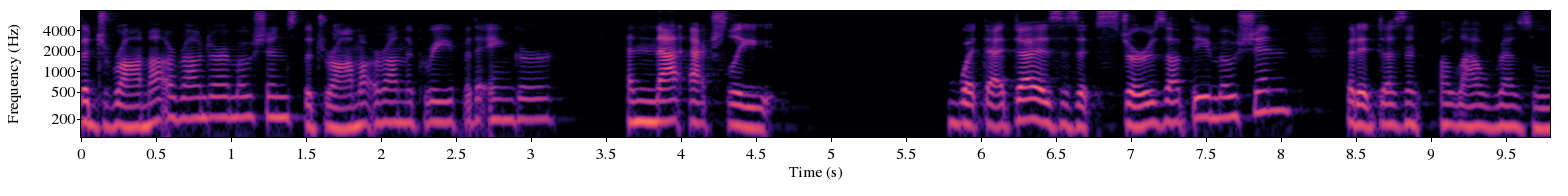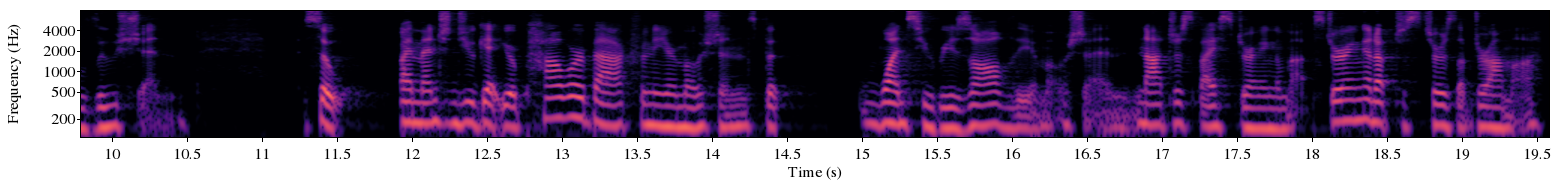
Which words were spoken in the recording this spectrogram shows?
the drama around our emotions the drama around the grief or the anger and that actually what that does is it stirs up the emotion, but it doesn't allow resolution. So I mentioned you get your power back from your emotions, but once you resolve the emotion, not just by stirring them up. Stirring it up just stirs up drama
